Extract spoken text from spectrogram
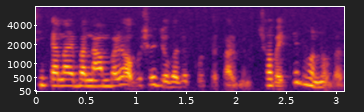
ঠিকানায় বা নাম্বারে অবশ্যই যোগাযোগ করতে পারবেন। সবাইকে ধন্যবাদ।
